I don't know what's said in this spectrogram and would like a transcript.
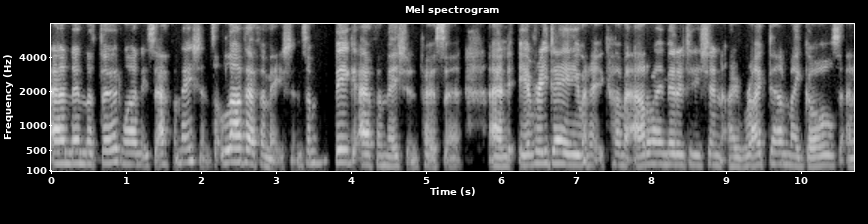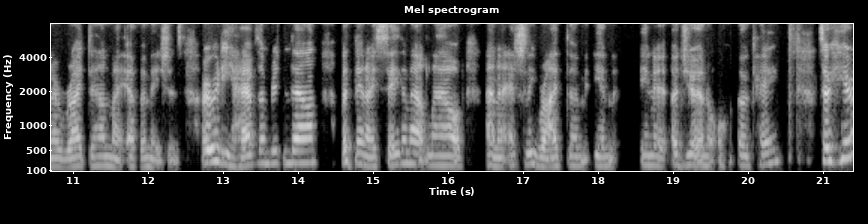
And then the third one is affirmations. I love affirmations. I'm a big affirmation person. And every day when I come out of my meditation, I write down my goals and I write down my affirmations. I already have them written down, but then I say them out loud and I actually write them in in a, a, journal okay? So here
